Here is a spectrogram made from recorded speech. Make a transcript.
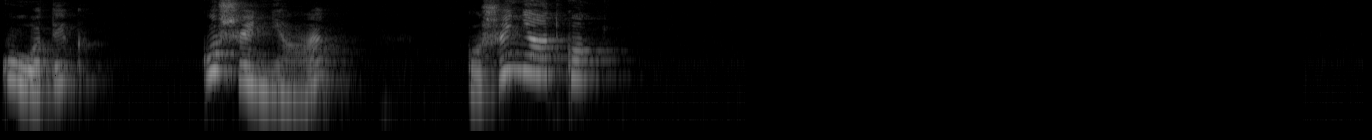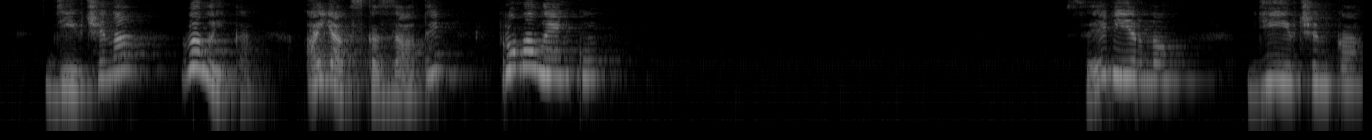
котик, кошеня, кошенятко. Дівчина велика. А як сказати про маленьку? Все вірно. Дівчинка,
